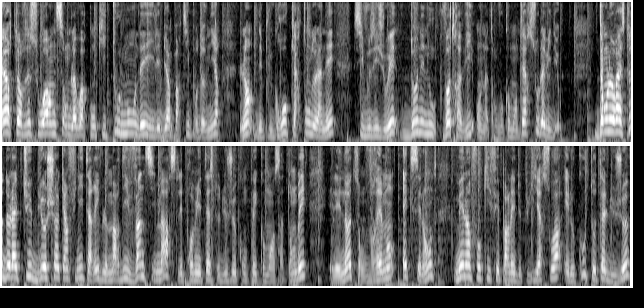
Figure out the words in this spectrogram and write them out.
Earth of the Sworn semble avoir conquis tout le monde et il est bien parti pour devenir l'un des plus gros cartons de l'année. Si vous y jouez, donnez-nous votre avis, on attend vos commentaires sous la vidéo. Dans le reste de l'actu, Bioshock Infinite arrive le mardi 26 mars, les premiers tests du jeu complet commencent à tomber et les notes sont vraiment excellentes, mais l'info qui fait parler depuis hier soir est le coût total du jeu.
